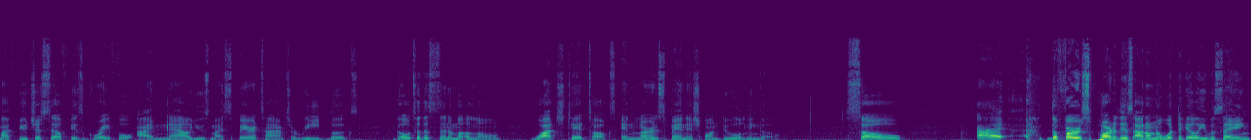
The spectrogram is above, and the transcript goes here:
My future self is grateful I now use my spare time to read books, go to the cinema alone, watch TED Talks, and learn Spanish on Duolingo. So, I the first part of this, I don't know what the hell he was saying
